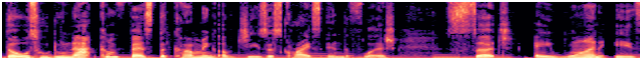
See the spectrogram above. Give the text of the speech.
those who do not confess the coming of Jesus Christ in the flesh. Such a one is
